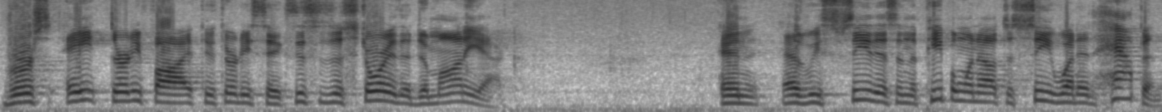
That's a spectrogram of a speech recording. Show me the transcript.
Verse 8 35 through 36 this is the story of the demoniac and as we see this, and the people went out to see what had happened,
